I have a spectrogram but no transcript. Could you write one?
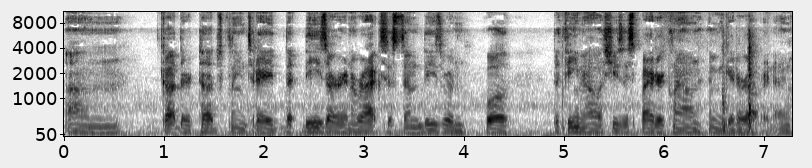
um, got their tubs cleaned today. Th these are in a rack system. These were, well, the female, she's a spider clown. Let me get her out right now.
